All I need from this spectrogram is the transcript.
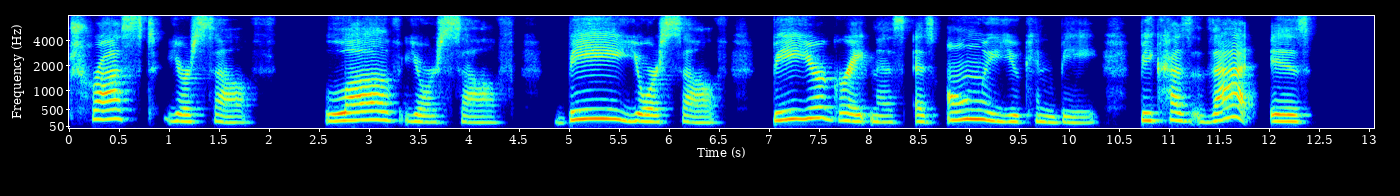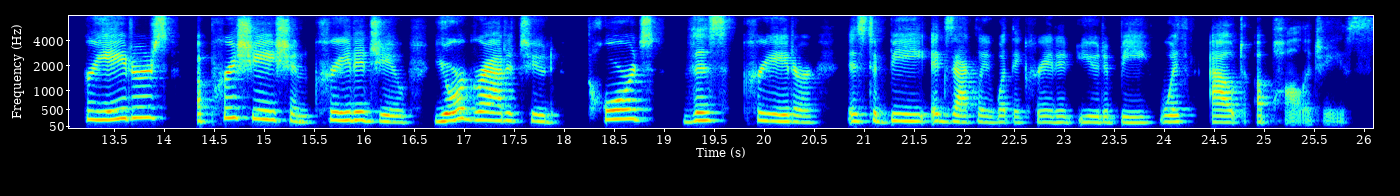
Trust yourself, love yourself, be yourself, be your greatness as only you can be, because that is creator's appreciation created you. Your gratitude towards this creator is to be exactly what they created you to be without apologies.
